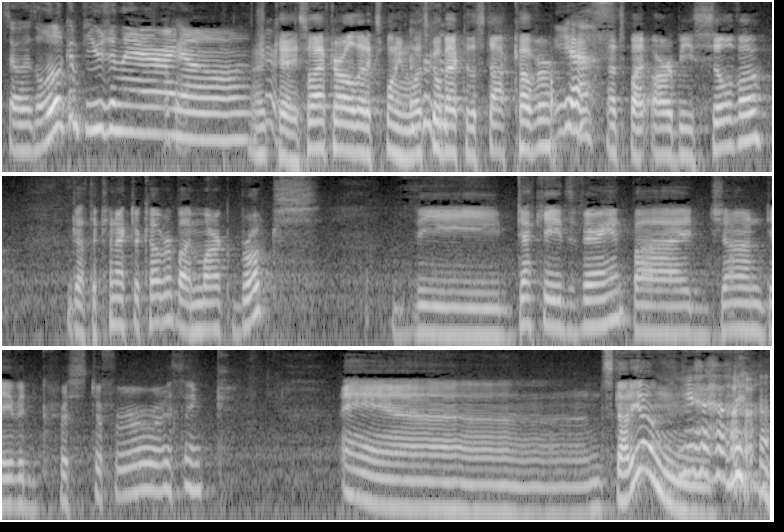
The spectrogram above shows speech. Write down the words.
So there's a little confusion there. I know. Okay. know. Sure. Okay, so after all that explaining, let's go back to the stock cover. Yes. That's by R.B. Silva. We got the connector cover by Mark Brooks. The Decades variant by John David Christopher, I think. And Skottie Young. Yeah.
